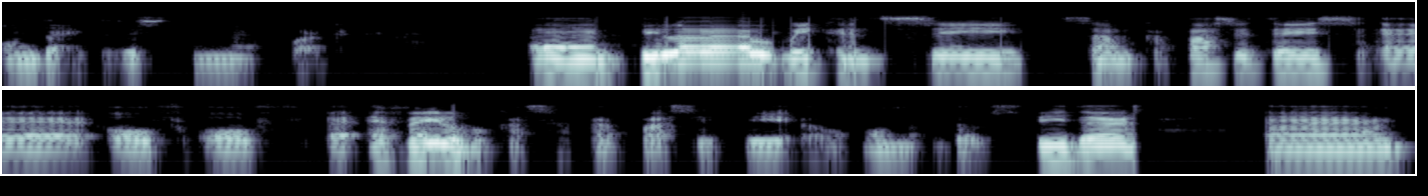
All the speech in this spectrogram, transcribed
on the existing network. Uh, below, we can see some capacities uh, of, of uh, available capacity on those feeders, um,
